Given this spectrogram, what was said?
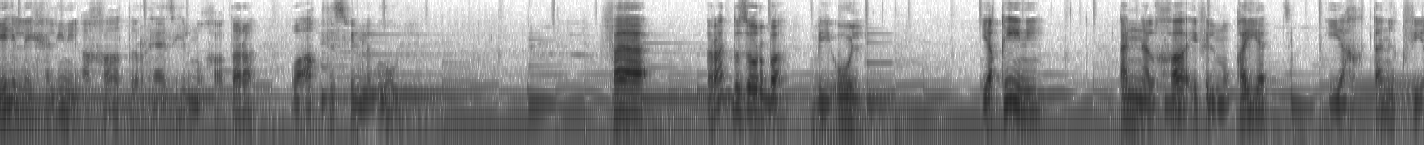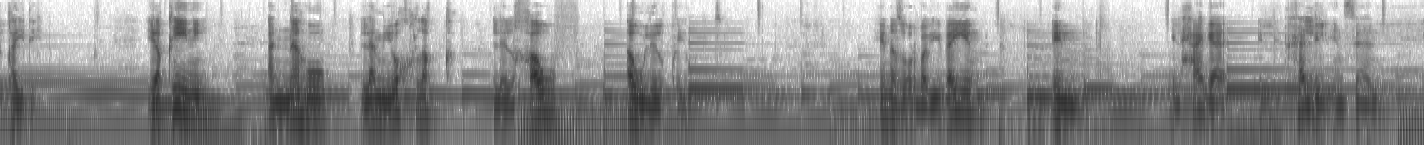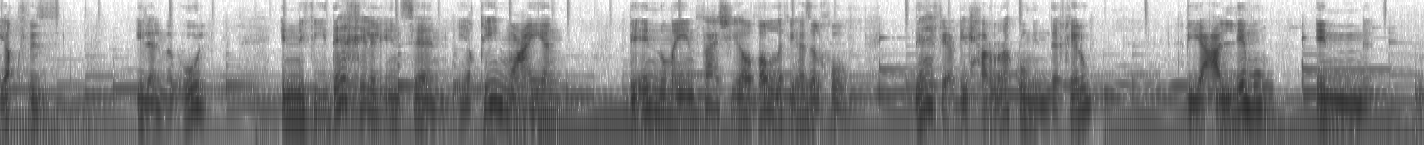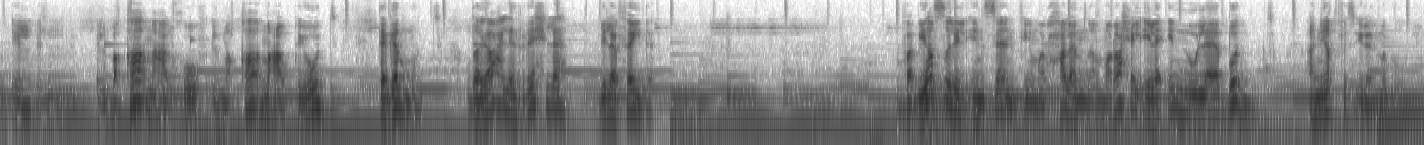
إيه اللي يخليني أخاطر هذه المخاطرة وأقفز في المجهول؟ فرد زوربا بيقول يقيني أن الخائف المقيد يختنق في قيده. يقيني أنه لم يخلق للخوف أو للقيود. هنا زوربا بيبين إن الحاجة اللي تخلي الإنسان يقفز إلى المجهول إن في داخل الإنسان يقين معين بأنه ما ينفعش يظل في هذا الخوف. دافع بيحركه من داخله بيعلمه إن البقاء مع الخوف البقاء مع القيود تجمد ضياع للرحلة بلا فايدة. فبيصل الإنسان في مرحلة من المراحل إلى إنه لابد أن يقفز إلى المجهول.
